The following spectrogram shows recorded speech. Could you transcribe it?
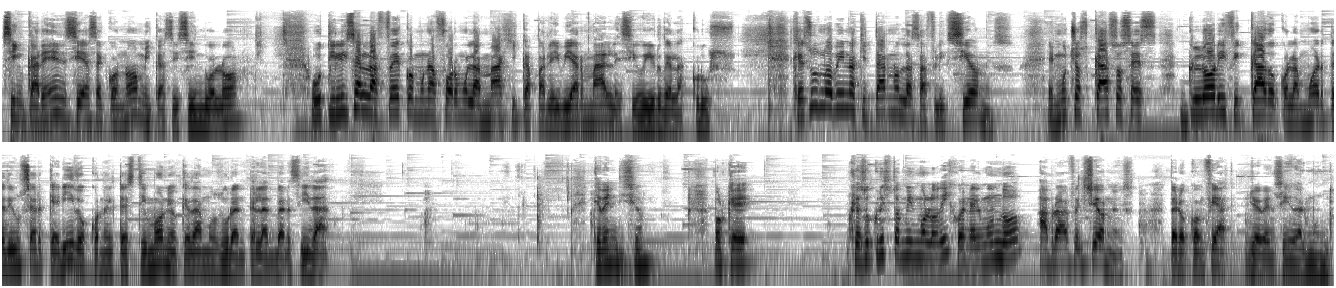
sin carencias económicas y sin dolor. Utilizan la fe como una fórmula mágica para aliviar males y huir de la cruz. Jesús no vino a quitarnos las aflicciones. En muchos casos es glorificado con la muerte de un ser querido, con el testimonio que damos durante la adversidad. Qué bendición. Porque Jesucristo mismo lo dijo, en el mundo habrá aflicciones, pero confiad, yo he vencido al mundo.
